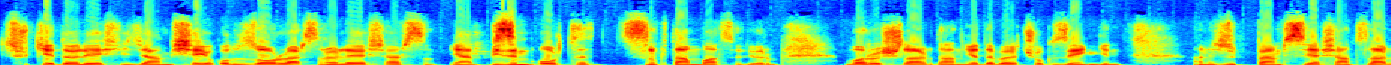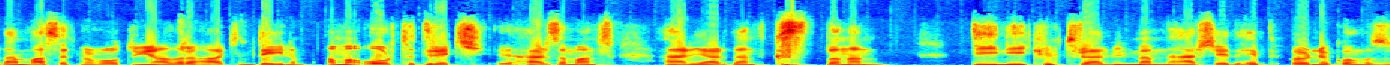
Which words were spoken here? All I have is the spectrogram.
Türkiye'de öyle yaşayacağım bir şey yok. Onu zorlarsın öyle yaşarsın. Yani bizim orta sınıftan bahsediyorum. Varoşlardan ya da böyle çok zengin hani züppemsi yaşantılardan bahsetmiyorum. O dünyalara hakim değilim. Ama orta direk e, her zaman her yerden kısıtlanan dini, kültürel bilmem ne her şeyde hep örnek olması,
